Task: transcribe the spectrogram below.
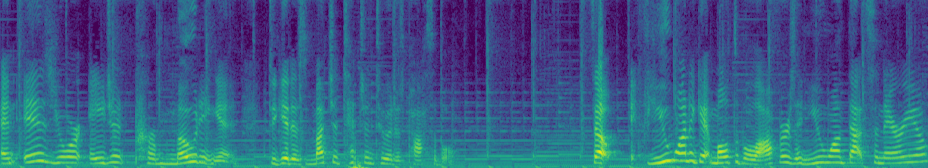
And is your agent promoting it to get as much attention to it as possible? So if you want to get multiple offers and you want that scenario,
